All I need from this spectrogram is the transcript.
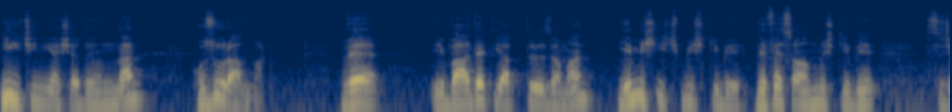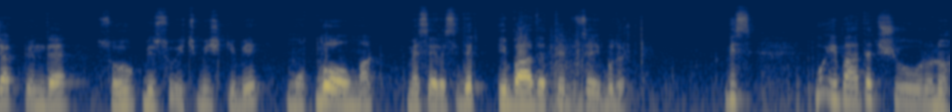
Niçin yaşadığından huzur almak ve ibadet yaptığı zaman yemiş içmiş gibi, nefes almış gibi, sıcak günde soğuk bir su içmiş gibi mutlu olmak meselesidir. İbadette düzey budur. Biz bu ibadet şuurunu,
